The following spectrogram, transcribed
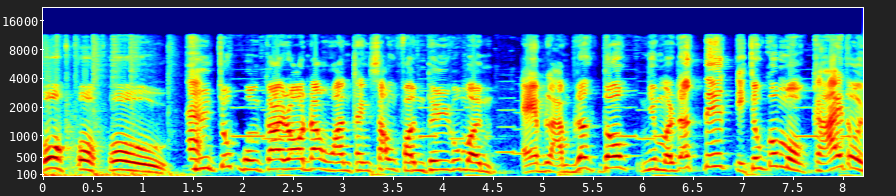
Ô ô ô Xin chúc mừng Kairon đã hoàn thành xong phần thi của mình Em làm rất tốt, Nhưng mà rất tiếc Chị chúng có một cái thôi.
